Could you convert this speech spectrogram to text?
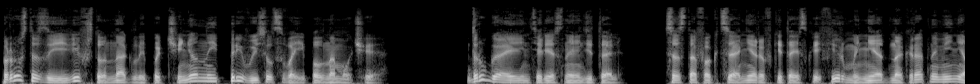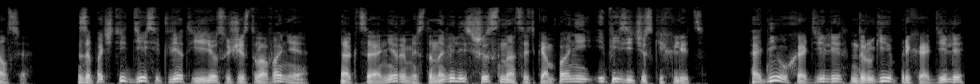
просто заявив, что наглый подчиненный превысил свои полномочия. Другая интересная деталь. Состав акционеров китайской фирмы неоднократно менялся. За почти 10 лет ее существования акционерами становились 16 компаний и физических лиц. Одни уходили, другие приходили.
